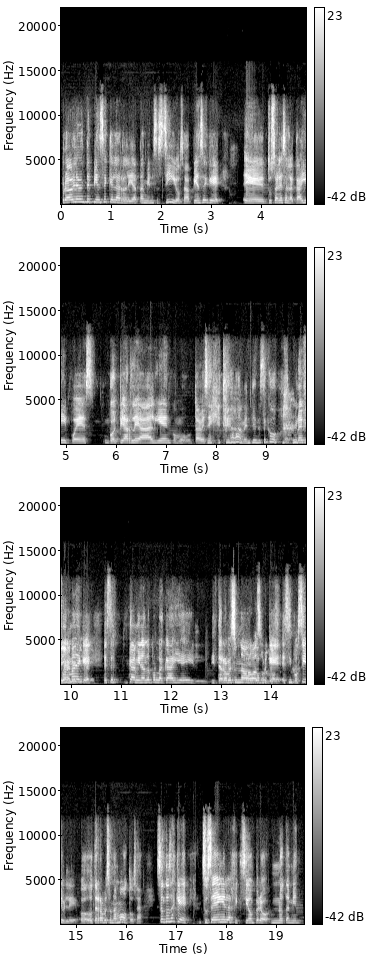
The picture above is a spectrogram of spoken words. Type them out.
probablemente piense que la realidad también es así, o sea, piense que eh, tú sales a la calle y puedes golpearle a alguien como tal vez en GTA, ¿me entiendes? Es como, no hay forma de que estés caminando por la calle y, te robes un auto porque es imposible, o, te robes una moto, o sea, son cosas que suceden en la ficción, pero no también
